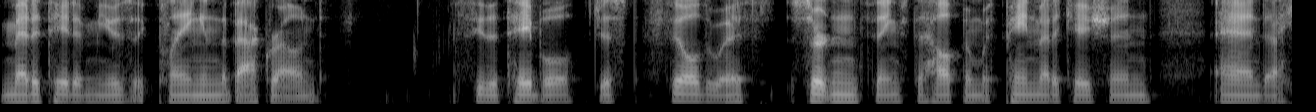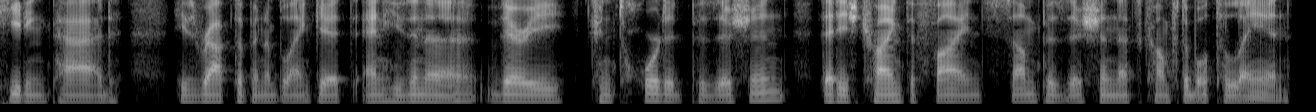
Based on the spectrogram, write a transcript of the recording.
meditative music playing in the background see the table just filled with certain things to help him with pain medication and a heating pad. He's wrapped up in a blanket and he's in a very contorted position that he's trying to find some position that's comfortable to lay in.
